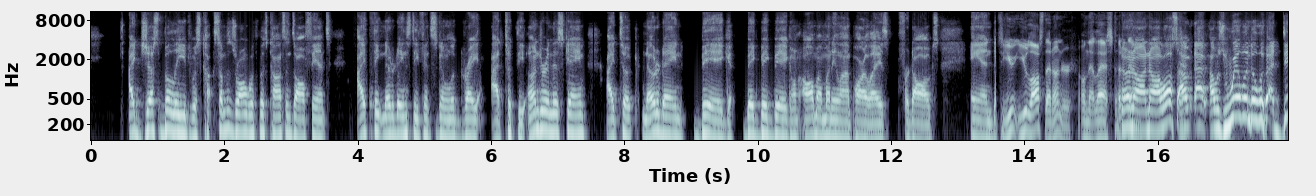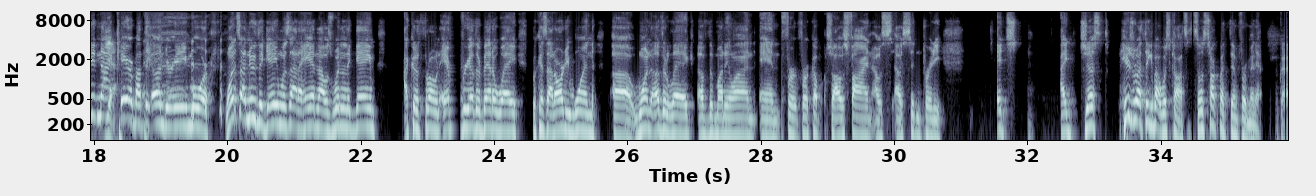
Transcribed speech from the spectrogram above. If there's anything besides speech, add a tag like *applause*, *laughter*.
I just believed was something's wrong with Wisconsin's offense. I think Notre Dame's defense is going to look great. I took the under in this game. I took Notre Dame big, big, big, big on all my money line parlays for dogs. And So you you lost that under on that last no, touchdown. no, no, I lost. I, I, I was willing to lose. I did not Yeah. care about the under anymore. *laughs* Once I knew the game was out of hand and I was winning the game, I could have thrown every other bet away because I'd already won uh, one other leg of the money line and for for a couple. So I was fine. I was I was sitting pretty. It's I just here's what I think about Wisconsin. So let's talk about them for a minute Okay.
